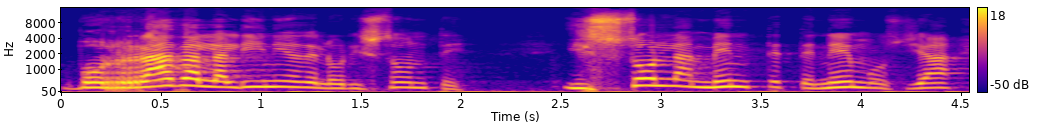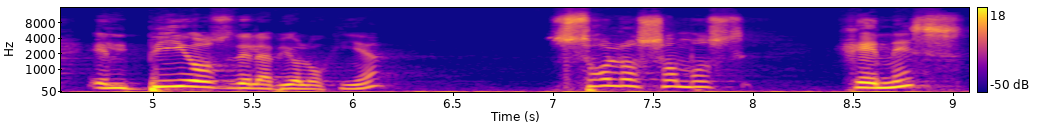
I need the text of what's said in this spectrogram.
borrada la línea del horizonte y solamente tenemos ya el bios de la biología. Solo somos genes,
